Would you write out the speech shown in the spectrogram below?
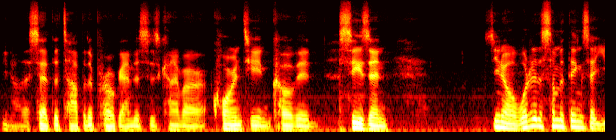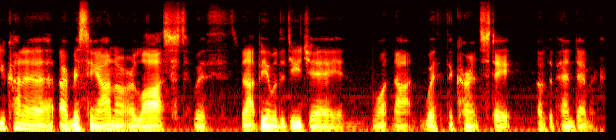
you know, I said at the top of the program, this is kind of our quarantine COVID season. You know, what are some of the things that you kind of are missing on or lost with not being able to DJ and whatnot with the current state of the pandemic?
